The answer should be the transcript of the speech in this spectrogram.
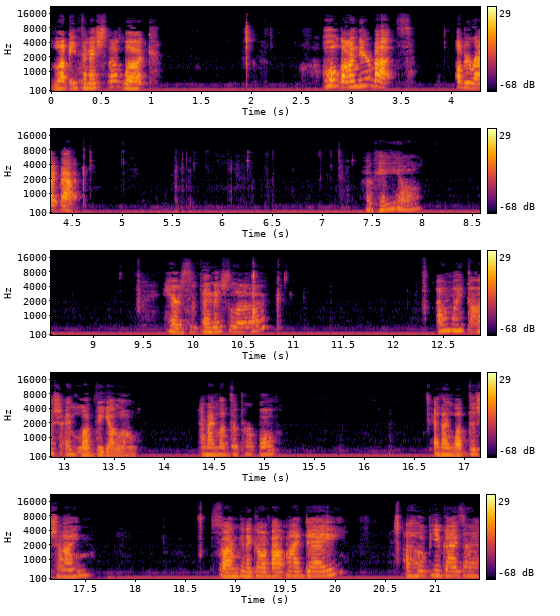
Let me finish the look. Hold on to your butts. I'll be right back. Okay, y'all. Here's the finished look. Oh my gosh, I love the yellow. And I love the purple. And I love the shine. So I'm going to go about my day. I hope you guys are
